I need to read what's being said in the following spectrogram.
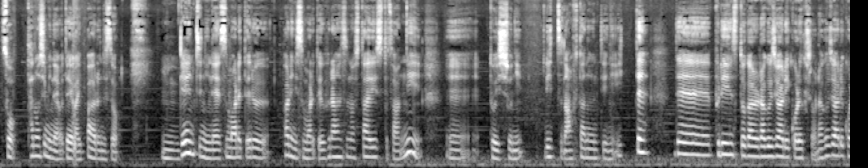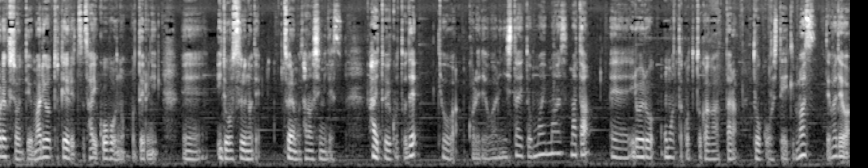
ー、そう楽しみな予定がいっぱいあるんですよ。うん、現地にね住まれてるパリに住まれてるフランスのスタイリストさんに、えー、と一緒にリッツのアフタヌーンティーに行ってでプリンストガルラグジュアリーコレクションラグジュアリーコレクションっていうマリオット系列最高峰のホテルに、えー、移動するのでそれも楽しみです。はいということで今日はこれで終わりにしたいと思います。また、えー、いろいろ思ったこととかがあったら投稿していきます。ではでは。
